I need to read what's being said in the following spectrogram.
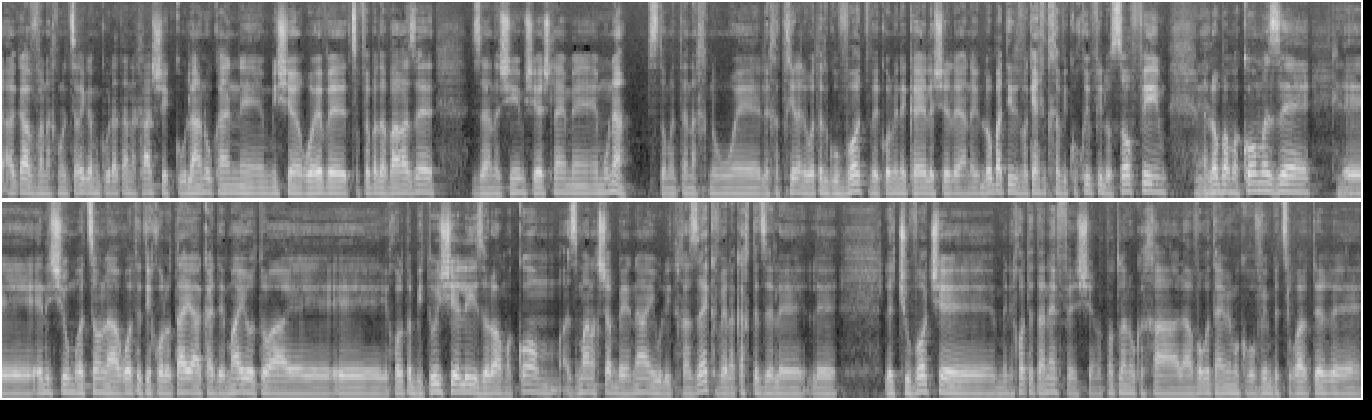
אגב, אנחנו נצא רגע מנקודת הנחה שכולנו כאן, אה, מי שרואה וצופה בדבר הזה, זה אנשים שיש להם אה, אמונה. זאת אומרת, אנחנו אה, לכתחילה, אני רואה את התגובות וכל מיני כאלה של, אני לא באתי להתווכח איתך ויכוחים פילוסופיים, כן. אני לא במקום הזה, כן. אין לי שום רצון להראות את יכולותיי האקדמיות או יכולות הביטוי שלי, זה לא המקום. הזמן עכשיו בעיניי הוא להתחזק ולקחת את זה ל... ל לתשובות שמניחות את הנפש, שנותנות לנו ככה לעבור את הימים הקרובים בצורה יותר אה,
